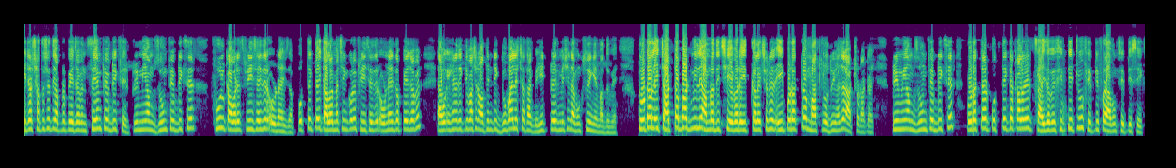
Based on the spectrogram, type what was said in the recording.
এটার সাথে সাথে আপনারা পেয়ে যাবেন সেম ফেব্রিক্স এর প্রিমিয়াম জুম ফেব্রিক্স এর ফুল কাভারেজ ফ্রি সাইজের ওড়না হিসাব প্রত্যেকটাই কালার ম্যাচিং করে ফ্রি সাইজের ওড়না হিসাব পেয়ে যাবেন এবং এখানে দেখতে পাচ্ছেন অথেন্টিক দুবাই লেসটা থাকবে হিট প্রেস মেশিন এবং সুইং এর মাধ্যমে। টোটাল এই চারটা পার্ট মিলে আমরা দিচ্ছি এবারে ঈদ কালেকশনের এই প্রোডাক্টটা মাত্র দুই হাজার আটশো টাকায়। প্রিমিয়াম জুম ফেব্রিক্স এর প্রোডাক্টটার প্রত্যেকটা কালারের সাইজ হবে ফিফটি টু ফিফটি ফোর এবং ফিফটি সিক্স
